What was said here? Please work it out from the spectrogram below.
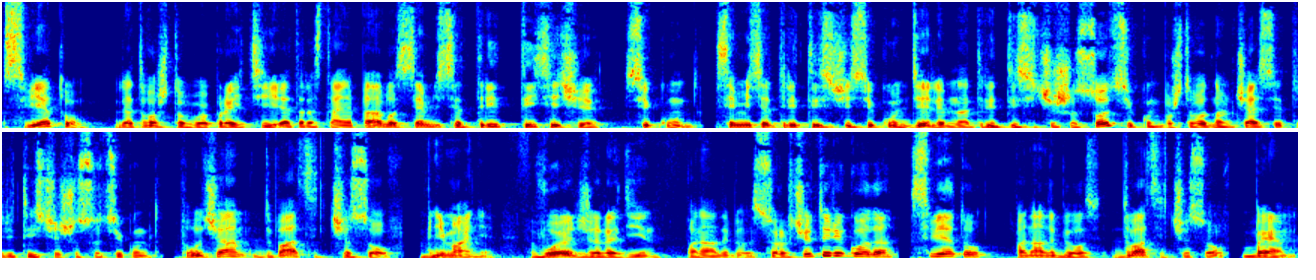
свету для того, чтобы пройти это расстояние, понадобилось 73 тысячи секунд. 73 тысячи секунд делим на 3600 секунд, потому что в одном часе 3600 секунд. Получаем 20 часов. Внимание! Voyager 1 понадобилось 44 года, свету понадобилось 20 часов. Бэм!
